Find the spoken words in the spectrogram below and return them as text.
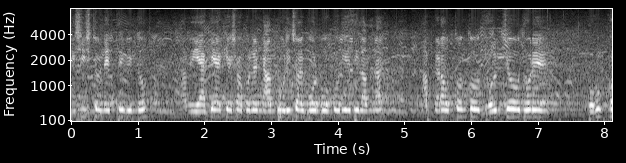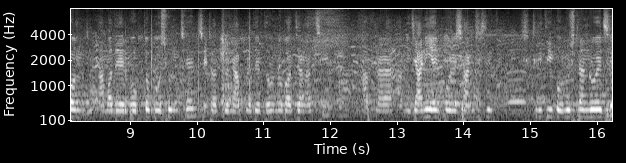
বিশিষ্ট নেতৃবৃন্দ। আমি একে একে সকলের নাম পরিচয় পর্ব করিয়ে দিলাম না। আপনারা অত্যন্ত ধৈর্য ধরে বহুক্ষণ আমাদের বক্তব্য শুনছেন, সেটার জন্য আপনাদের ধন্যবাদ জানাচ্ছি। আপনারা, আমি জানি এরপরে সাংস্কৃতিক অনুষ্ঠান রয়েছে,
